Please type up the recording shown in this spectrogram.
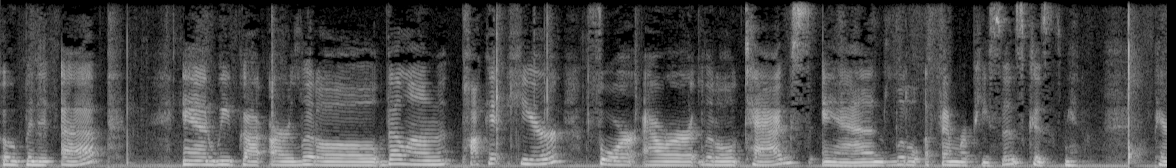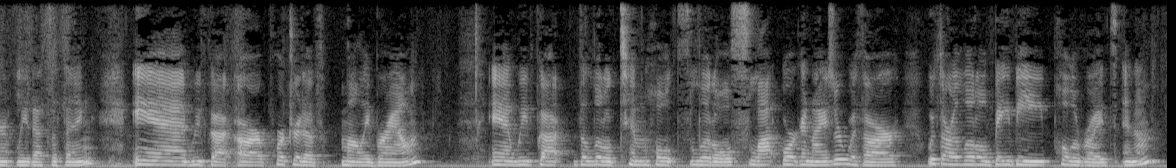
open it up and we've got our little vellum pocket here for our little tags and little ephemera pieces because you know, apparently that's a thing. And we've got our portrait of Molly Brown and we've got the little Tim Holtz little slot organizer with our with our little baby Polaroids in them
